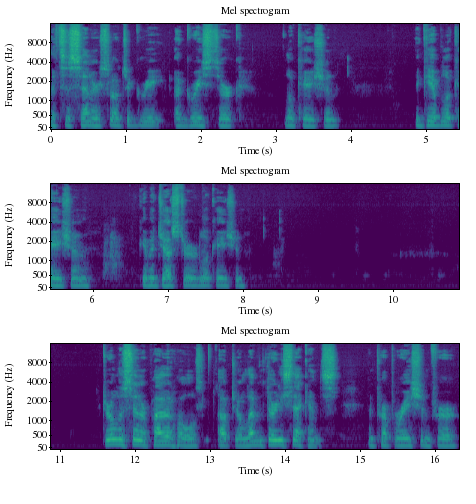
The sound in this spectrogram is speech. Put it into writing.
It's the center, so it's a, gre a grease zerk location. The gib location, gib adjuster location. Drill the center pilot holes out to 1130 seconds in preparation for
